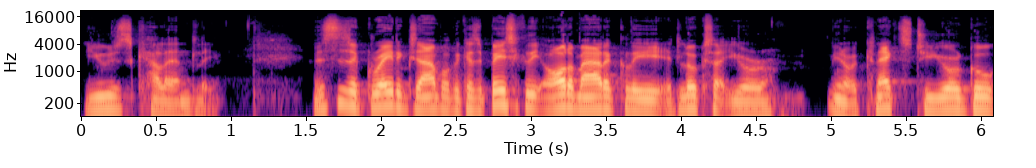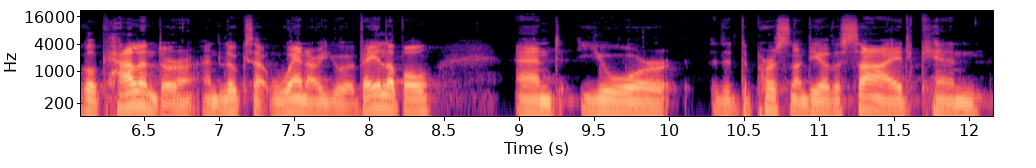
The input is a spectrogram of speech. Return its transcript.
use Calendly. This is a great example because it basically automatically it looks at your you know it connects to your Google Calendar and looks at when are you available, and your the, the person on the other side can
